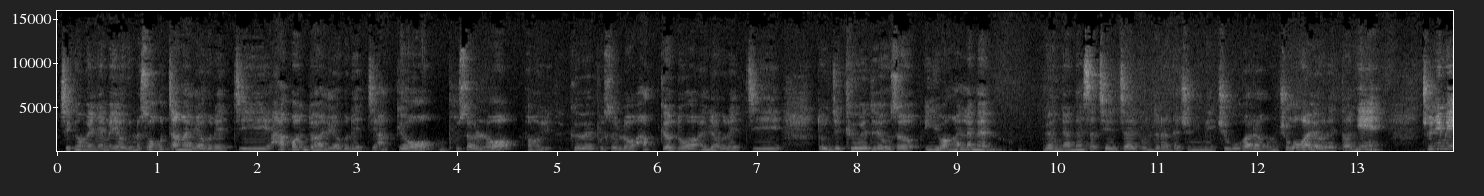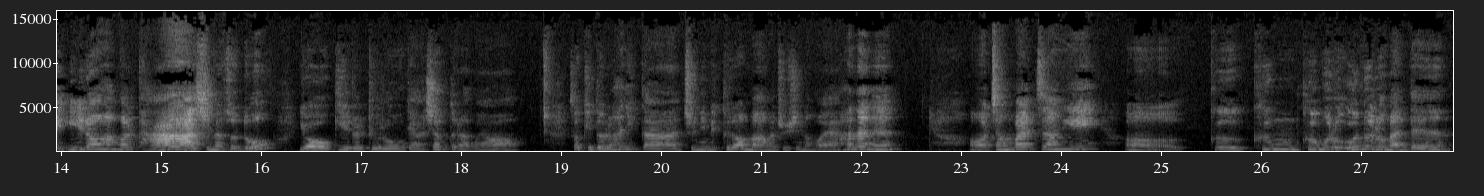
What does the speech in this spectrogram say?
지금 왜냐면 여기는 소극장 하려고 그랬지 학원도 하려고 그랬지 학교 부설로 어, 교회 부설로 학교도 하려고 그랬지 또 이제 교회도 여기서 이왕 하려면 몇 년 해서 제자분들한테 주님이 주고 가라고 하면 주고 가려고 그랬더니 주님이 이러한 걸 다 아시면서도 여기를 들어오게 하셨더라고요. 그래서 기도를 하니까 주님이 그런 마음을 주시는 거예요. 하나는 어, 장발장이 어, 그 금, 금으로, 은으로 만든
